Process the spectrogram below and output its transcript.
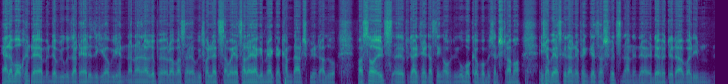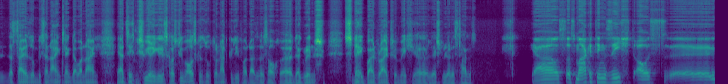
Er hat aber auch hinterher im Interview gesagt, er hätte sich irgendwie hinten an einer Rippe oder was irgendwie verletzt, aber jetzt hat er ja gemerkt, er kann Dart spielen, also was soll's. Äh, vielleicht hält das Ding auch den Oberkörper ein bisschen strammer. Ich habe erst gedacht, er fängt jetzt das Schwitzen an in der, in der Hütte da, weil ihm das Teil so ein bisschen einklingt, aber nein, er hat sich ein schwieriges Kostüm ausgesucht und hat geliefert. Also ist auch äh, der Grinch Snakebite Ride für mich äh, der Spieler des Tages. Ja, aus, aus Marketing-Sicht, aus äh,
